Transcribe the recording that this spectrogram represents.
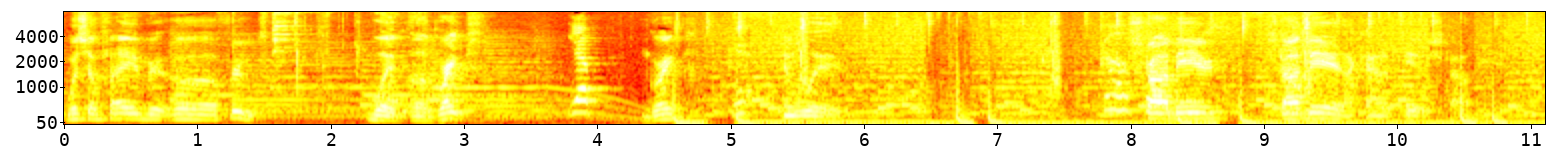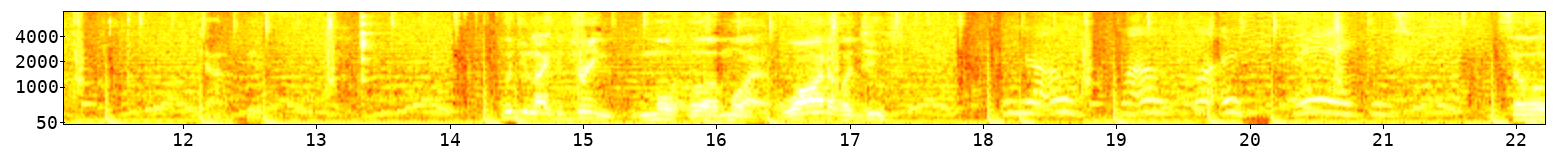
What's your favorite uh fruit? What? Uh, grapes. Yep. Grapes. Yep. And what? Strawberry. Strawberry. I kind of feel strawberry. Kind of feel. Would you like to drink more? Uh, more water or juice? No. So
